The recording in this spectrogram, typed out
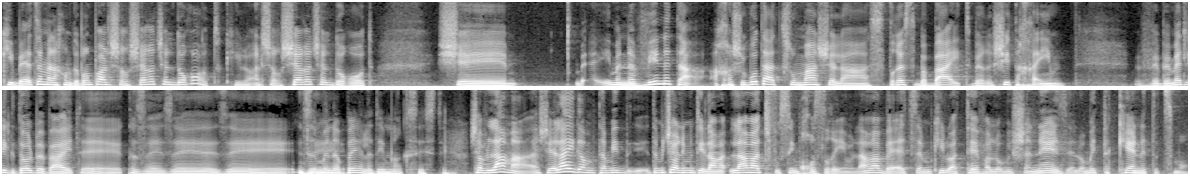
כי בעצם אנחנו מדברים פה על שרשרת של דורות, כאילו, על שרשרת של דורות, שאם נבין את החשיבות העצומה של הסטרס בבית, בראשית החיים, ובאמת לגדול בבית אה, כזה, זה... זה, זה, זה מנבא ילדים נרקסיסטים. עכשיו, למה? השאלה היא גם, תמיד, תמיד שואלים אותי, למה, למה הדפוסים חוזרים? למה בעצם, כאילו, הטבע לא משנה את זה, לא מתקן את עצמו?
